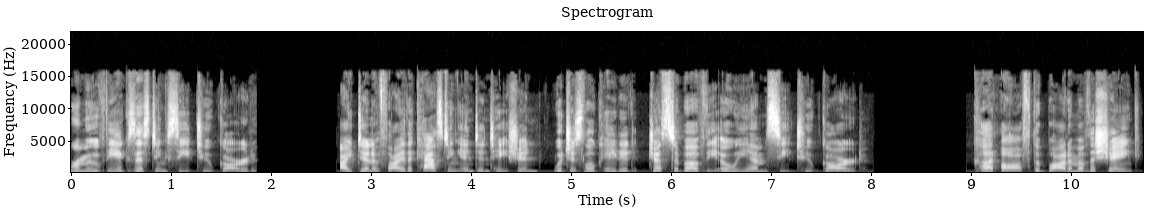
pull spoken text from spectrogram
Remove the existing seed tube guard. Identify the casting indentation, which is located just above the OEM seed tube guard. Cut off the bottom of the shank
